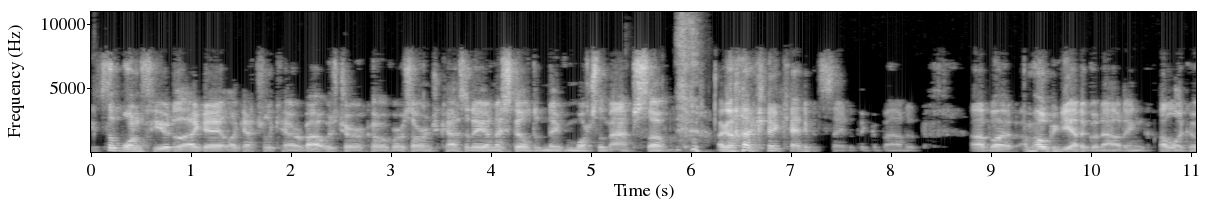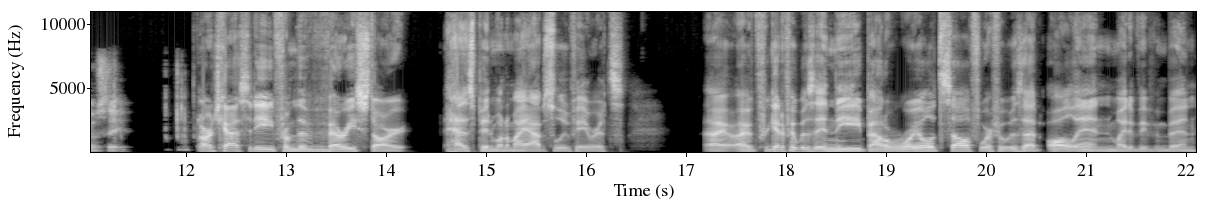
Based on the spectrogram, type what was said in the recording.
It's the one feud that I get like actually care about was Jericho versus Orange Cassidy, and I still didn't even watch the match, so I, got, I can't even say anything about it. Uh, but I'm hoping he had a good outing. I like OC. Orange Cassidy from the very start has been one of my absolute favorites. I, I forget if it was in the battle royal itself or if it was at all in might have even been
